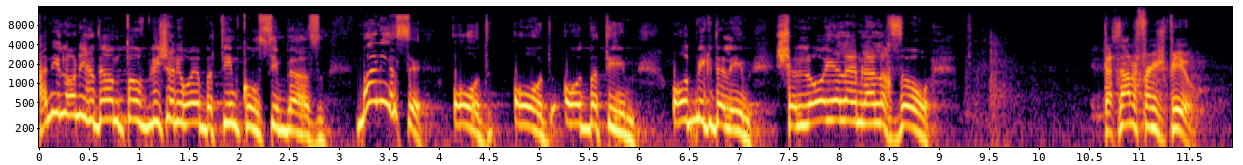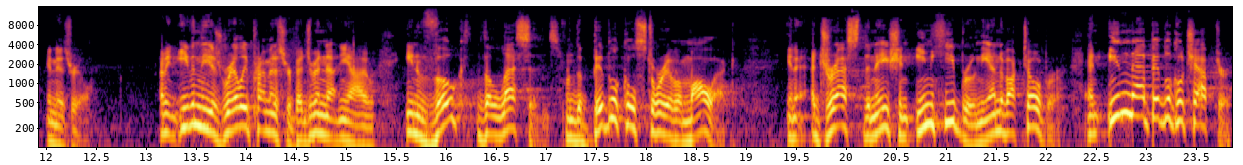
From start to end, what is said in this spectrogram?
אני לא נרדם טוב בלי שאני רואה בתים קורסים בעזה. מה אני אעשה? עוד, עוד, עוד בתים, עוד מגדלים, שלא יהיה להם לאן לחזור. That's not a fringe view in Israel. I mean, even the Israeli Prime Minister, Benjamin Netanyahu, invoked the lessons from the biblical story of Amalek and addressed the nation in Hebrew in the end of October. And in that biblical chapter,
